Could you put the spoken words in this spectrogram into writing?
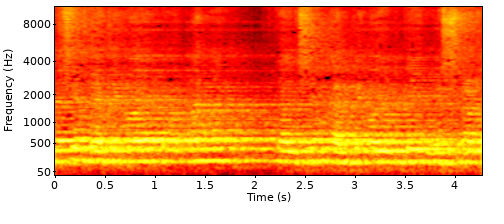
कैल्शियम मेथेनॉइड और अन्य कैल्शियम एल्केनॉइड के मिश्रण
